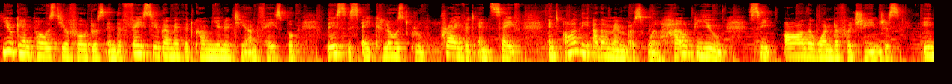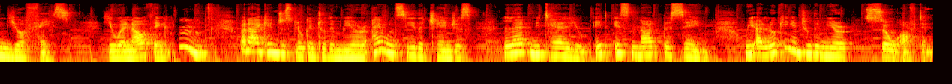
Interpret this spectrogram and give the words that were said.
You can post your photos in the Face Yoga Method community on Facebook. This is a closed group, private and safe, and all the other members will help you see all the wonderful changes in your face. You will now think, hmm, but I can just look into the mirror, I will see the changes. Let me tell you, it is not the same. We are looking into the mirror so often.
